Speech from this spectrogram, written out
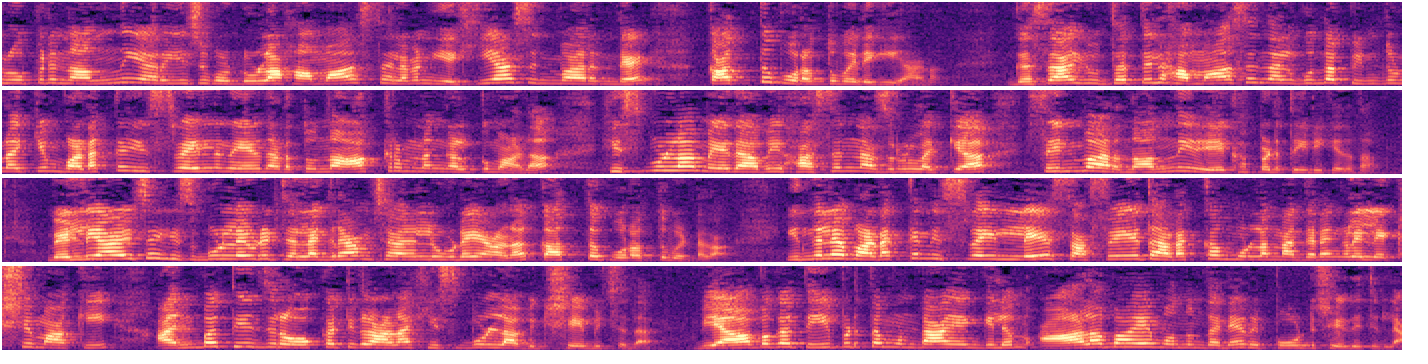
ഗ്രൂപ്പിന് നന്ദി അറിയിച്ചുകൊണ്ടുള്ള ഹമാസ് തലവൻ യഹിയ സിൻവാറിന്റെ കത്ത് പുറത്തുവരികയാണ് ഗസ യുദ്ധത്തിൽ ഹമാസ് നൽകുന്ന പിന്തുണയ്ക്കും വടക്ക് ഇസ്രായേലിന് നേരെ നടത്തുന്ന ആക്രമണങ്ങൾക്കുമാണ് ഹിസ്ബുള്ള മേധാവി ഹസൻ നസറുള്ളയ്ക്ക് സിൻവാർ നന്ദി രേഖപ്പെടുത്തിയിരിക്കുന്നത്. വെള്ളിയാഴ്ച ഹിസ്ബുള്ളയുടെ ടെലഗ്രാം ചാനലിലൂടെയാണ് കത്ത് പുറത്തുവിട്ടത്. ഇന്നലെ വടക്കൻ ഇസ്രയേലിലെ സഫേദ് അടക്കമുള്ള നഗരങ്ങളെ ലക്ഷ്യമാക്കി അൻപത്തിയഞ്ച് റോക്കറ്റുകളാണ് ഹിസ്ബുള്ള വിക്ഷേപിച്ചത്. വ്യാപക തീപിടുത്തമുണ്ടായെങ്കിലും ആളപായമൊന്നും തന്നെ റിപ്പോർട്ട് ചെയ്തിട്ടില്ല.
